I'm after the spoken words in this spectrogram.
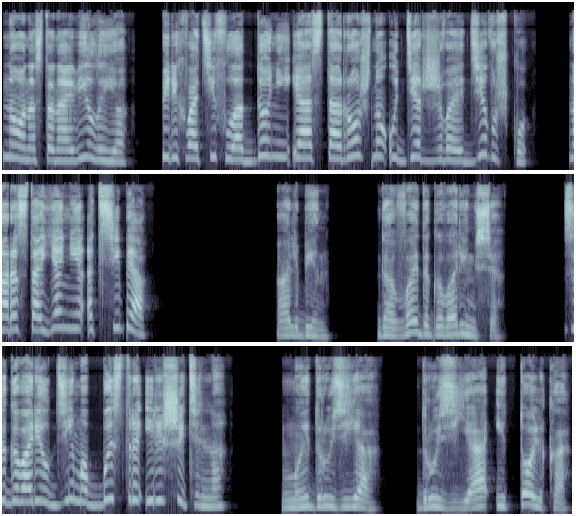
Но он остановил ее, перехватив ладони и осторожно удерживая девушку на расстоянии от себя. «Альбин, давай договоримся», — заговорил Дима быстро и решительно. «Мы друзья, друзья и только.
